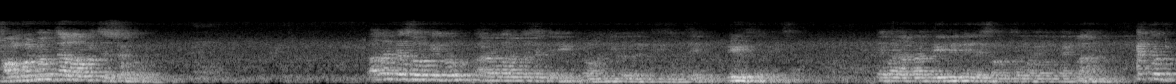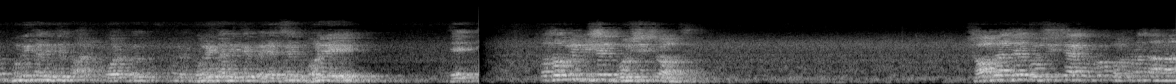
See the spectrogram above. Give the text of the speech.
সংগঠন চেষ্টা করে তাদের কাছেও কিন্তু কাছে তিনি গ্রহণযোগ্য বিবেচিত হয়েছেন। এবার আমরা দিল্লি যে দেখলাম ভূমিকা নিতে ভূমিকা নিতে পেরেছেন বলে যে বিশেষ বৈশিষ্ট্য আছে। সব রাজ্যের বৈশিষ্ট্য একরকম ঘটনা না।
